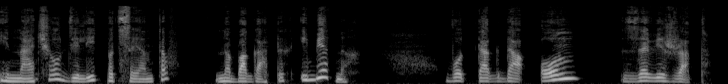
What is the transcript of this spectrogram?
и начал делить пациентов на богатых и бедных. Вот тогда он завизжат.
